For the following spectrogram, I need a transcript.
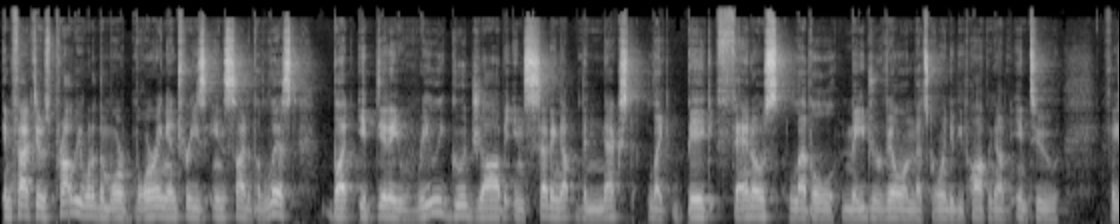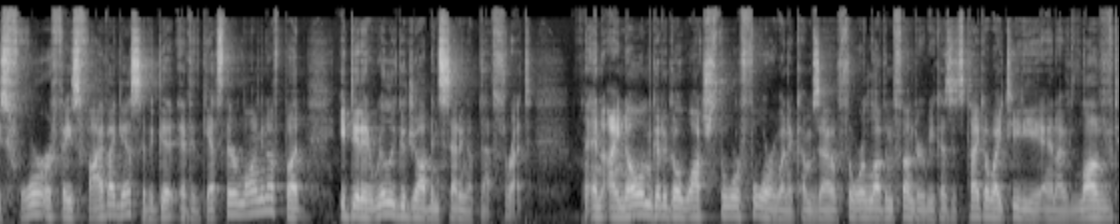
In fact, it was probably one of the more boring entries inside of the list, but it did a really good job in setting up the next like big Thanos level major villain that's going to be popping up into phase 4 or phase 5, I guess, if it get, if it gets there long enough, but it did a really good job in setting up that threat. And I know I'm to go watch Thor 4 when it comes out, Thor Love and Thunder because it's Taika Waititi and I've loved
